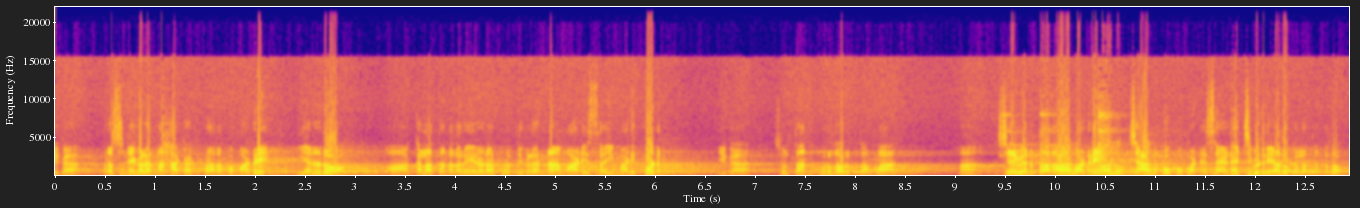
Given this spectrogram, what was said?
ಈಗ ಪ್ರಶ್ನೆಗಳನ್ನು ಹಾಕಕ್ಕೆ ಪ್ರಾರಂಭ ಮಾಡ್ರಿ. ಎರಡು ಕಲಾ ತಂಡದವರು ಎರಡು ಪ್ರತಿಗಳನ್ನು ಮಾಡಿ ಸಹಿ ಮಾಡಿ ಕೊಡ್ರಿ. ಈಗ ಸುಲ್ತಾನ್ಪುರದವರು ತಮ್ಮ ಸೇವೆಯನ್ನು ಪ್ರಾರಂಭ ಮಾಡಿರಿ. ಚಾಟ್ ಬುಕ್ ಒಪ್ಪಾಟೆ ಸೈಡ್ ಹಚ್ಚಿಬಿಡ್ರಿ ಎರಡು ಕಲಾ ತಂಡದವ್ರು.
